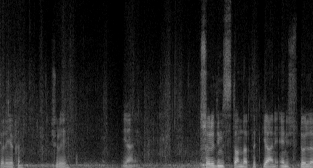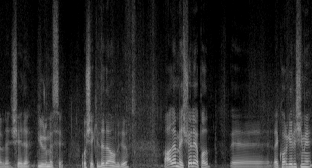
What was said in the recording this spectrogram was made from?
Şöyle yakın şurayı. Yani söylediğimiz standartlık yani en üst döllerde şeyde yürümesi o şekilde devam ediyor. Adem Bey şöyle yapalım. Ee, rekor gelişimi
